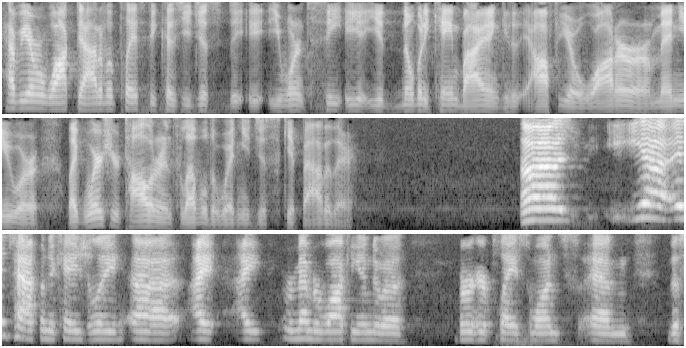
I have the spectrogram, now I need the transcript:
have you ever walked out of a place because you just you weren't see you, you nobody came by and offer you a water or a menu or like where's your tolerance level to when you just skip out of there? Uh, yeah, it's happened occasionally. Uh, I I remember walking into a burger place once and the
